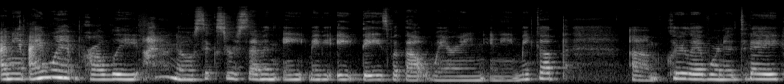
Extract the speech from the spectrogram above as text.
I mean, I went probably, I don't know, six or seven, eight, maybe eight days without wearing any makeup. Um, clearly I've worn it today.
